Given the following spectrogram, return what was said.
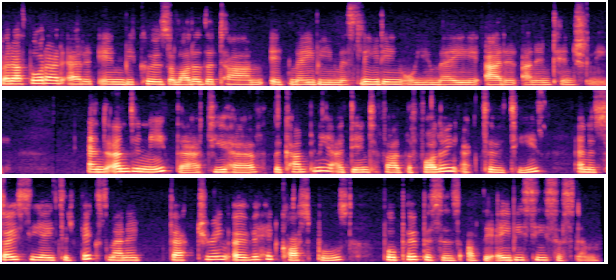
but I thought I'd add it in because a lot of the time it may be misleading or you may add it unintentionally. And underneath that, you have the company identified the following activities and associated fixed manufacturing overhead cost pools for purposes of the ABC system.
